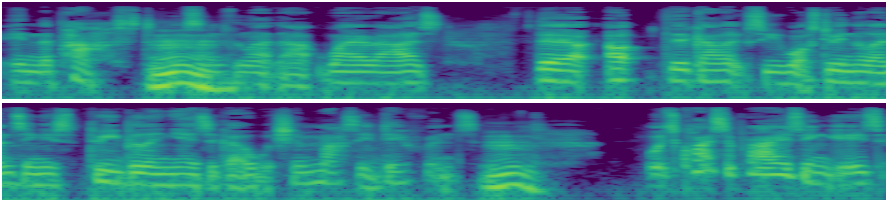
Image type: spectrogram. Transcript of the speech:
in the past, or something like that, whereas the uh, the galaxy, what's doing the lensing, is 3 billion years ago, which is a massive difference. What's quite surprising is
